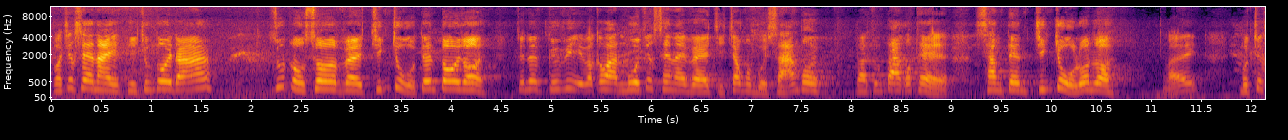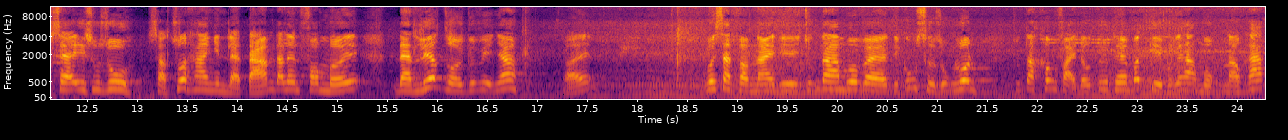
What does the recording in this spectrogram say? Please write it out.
Và chiếc xe này thì chúng tôi đã rút hồ sơ về chính chủ tên tôi rồi. Cho nên quý vị và các bạn mua chiếc xe này về chỉ trong một buổi sáng thôi là chúng ta có thể sang tên chính chủ luôn rồi. Đấy Một chiếc xe Isuzu sản xuất 2008 đã lên form mới đèn liếc rồi quý vị nhá. Đấy. Với sản phẩm này thì chúng ta mua về thì cũng sử dụng luôn. Chúng ta không phải đầu tư thêm bất kỳ một cái hạng mục nào khác.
